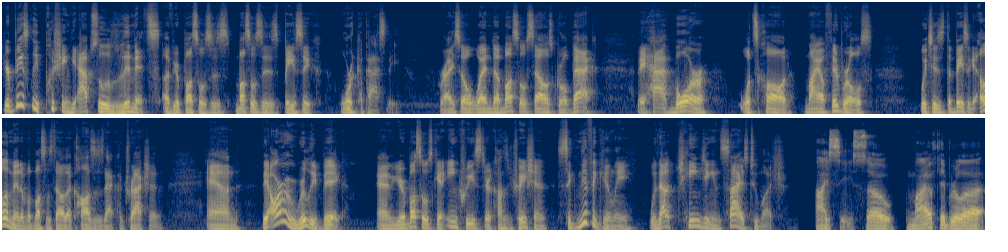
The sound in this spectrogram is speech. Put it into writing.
you're basically pushing the absolute limits of your muscles' muscles' basic work capacity, right? So when the muscle cells grow back, they have more what's called myofibrils, which is the basic element of a muscle cell that causes that contraction. And they aren't really big, and your muscles can increase their concentration significantly without changing in size too much. I see. So myofibrillar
